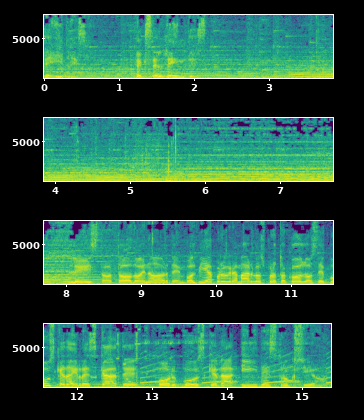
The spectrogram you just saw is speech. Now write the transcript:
Increíbles. Excelentes. Listo, todo en orden. Volví a programar los protocolos de búsqueda y rescate por búsqueda y destrucción.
